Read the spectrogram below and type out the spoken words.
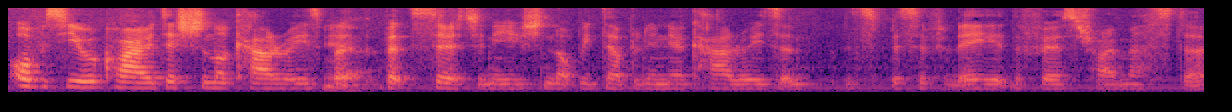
obviously you require additional calories, but Yeah. but certainly you should not be doubling your calories, and specifically the first trimester,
